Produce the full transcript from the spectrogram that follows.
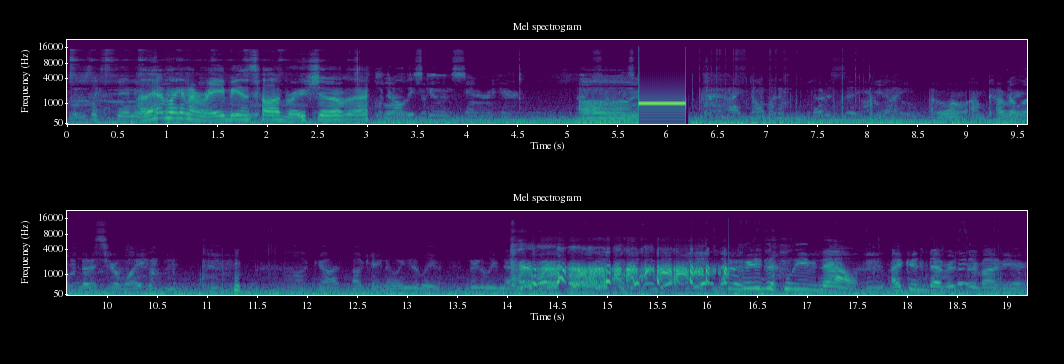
They're just like standing. Are they having like an Arabian celebration over there? Look at all these goons standing right here. Oh. Alright, don't let them notice that you're white. I won't. I'm Don't let covering. them notice you're white. oh god. Okay, no, we need to leave. We need to leave now. we need to leave now. I could never survive here.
